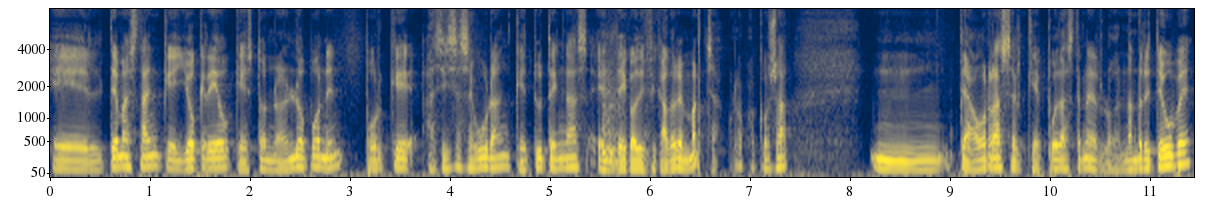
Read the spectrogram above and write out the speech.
el tema está en que yo creo que esto no lo ponen porque así se aseguran que tú tengas el decodificador en marcha, con la cual cosa Mm, te ahorras el que puedas tenerlo en Android TV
